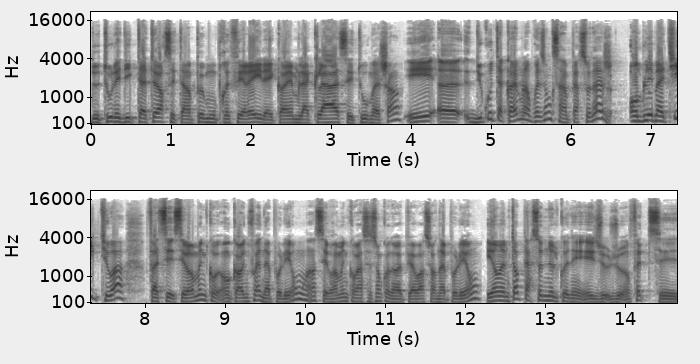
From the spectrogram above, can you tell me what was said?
de tous les dictateurs, c'était un peu mon préféré, il avait quand même la classe et tout, machin. Et euh, du coup, t'as quand même l'impression que c'est un personnage emblématique, tu vois. Enfin, c'est vraiment, encore une fois, Napoléon, hein, c'est vraiment une conversation qu'on aurait pu avoir sur Napoléon. Et en même temps, personne ne le connaît. Et en fait, c'est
